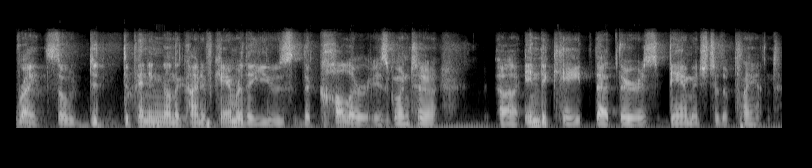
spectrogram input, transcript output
Right. So, de- depending on the kind of camera they use, the color is going to uh, indicate that there's damage to the plant.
